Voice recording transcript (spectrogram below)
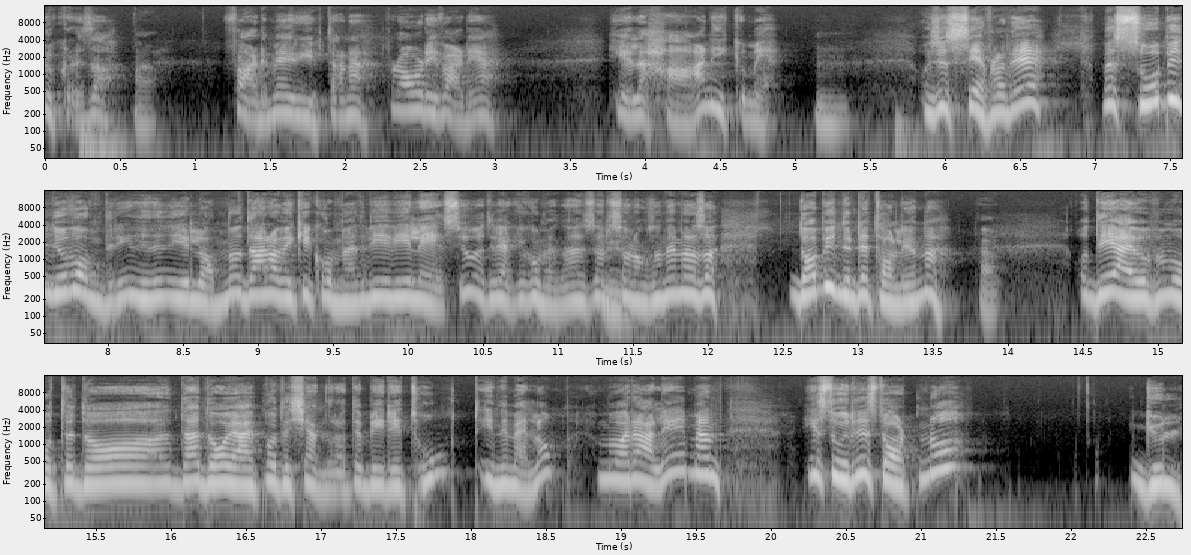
lukker det seg. Ja. Ferdig med egypterne, for da var de ferdige. Hele hæren gikk jo med. Mm. Og du ser for deg det, Men så begynner jo vandringen i det nye landet, og der har vi ikke kommet Vi, vi leser jo, vet vi er ikke kommet så, så langt som det, men altså, da begynner detaljene. Ja. Og det er jo på en måte da, det er da jeg på en måte kjenner at det blir litt tungt innimellom. Jeg må være ærlig. Men historien i starten nå gull.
